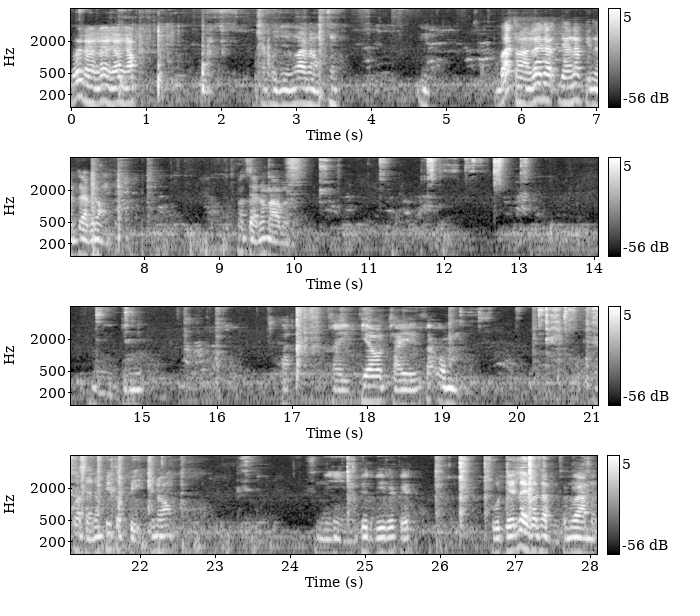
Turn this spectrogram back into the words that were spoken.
บ ớt rồi nó nhỏ nhỏ em còn nhiều ngon không bớt rồi lấy ra ra nó kiếm làm sao cái lòng nó sẽ nó màu rồi Mình chín ผัดใส่เกี๊ยวใส่ตะอมแล้วก็ใส่น้ำพริกกะปิพี่น้อง นี่น้ำพริกกะปิเผ็ดๆสูตรเด็ดเลยว่าสั่นคนว่าเหมือน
